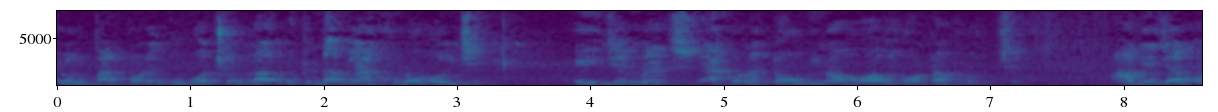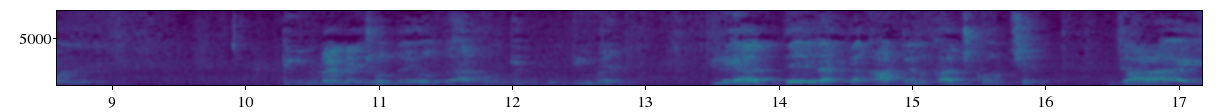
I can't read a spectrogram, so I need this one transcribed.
এবং তারপরে দু বছর লাগল, কিন্তু আমি এখনও বলছি, এই যে ম্যাচ এখন একটা অভিনবভাবে ঘটা হচ্ছে। আগে যেমন টিম ম্যানেজ হতে হতো এখন কিন্তু টিমে প্লেয়ারদের একটা কাটেল কাজ করছে। যারা এই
